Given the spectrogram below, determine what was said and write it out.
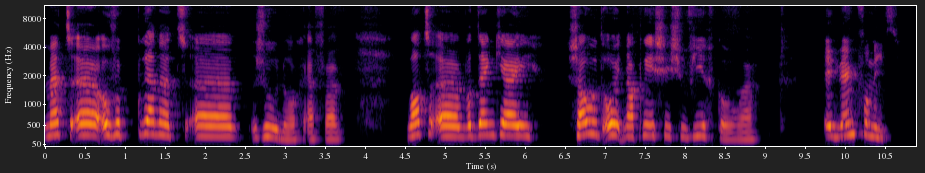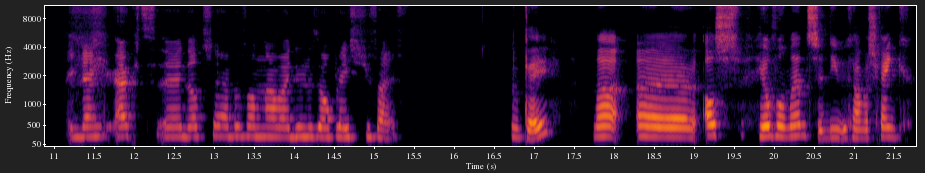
met eh, over Planet eh, Zoo nog even. Wat, eh, wat denk jij, zou het ooit naar PlayStation 4 komen? Ik denk van niet. Ik denk echt eh, dat ze hebben van, nou wij doen het wel PlayStation 5. Oké. Maar eh, als heel veel mensen, die gaan waarschijnlijk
